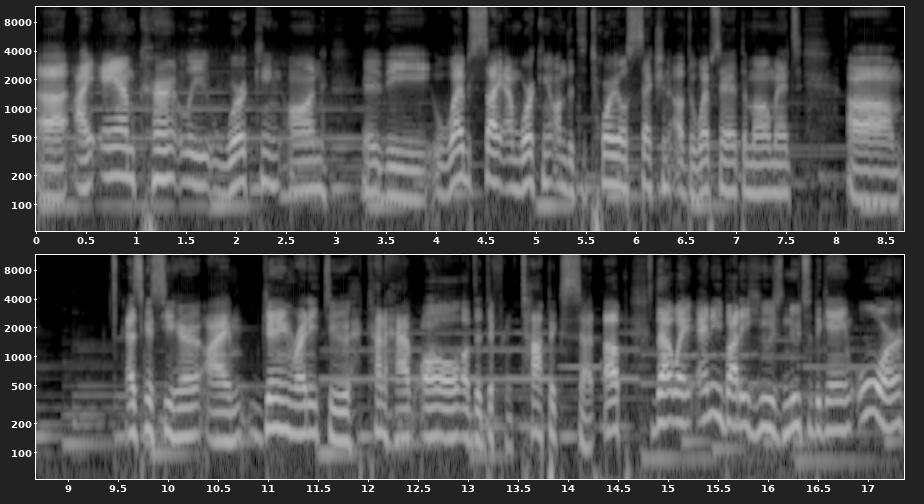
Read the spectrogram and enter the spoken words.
Uh, I am currently working on the website. I'm working on the tutorial section of the website at the moment. Um, as you can see here, I'm getting ready to kind of have all of the different topics set up. So that way anybody who's new to the game or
